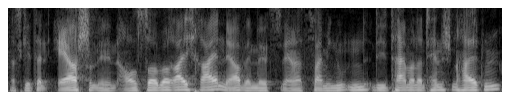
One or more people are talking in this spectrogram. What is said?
Das geht dann eher schon in den Ausdauerbereich rein. Ja, wenn wir jetzt während zwei Minuten die Time on Attention halten.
